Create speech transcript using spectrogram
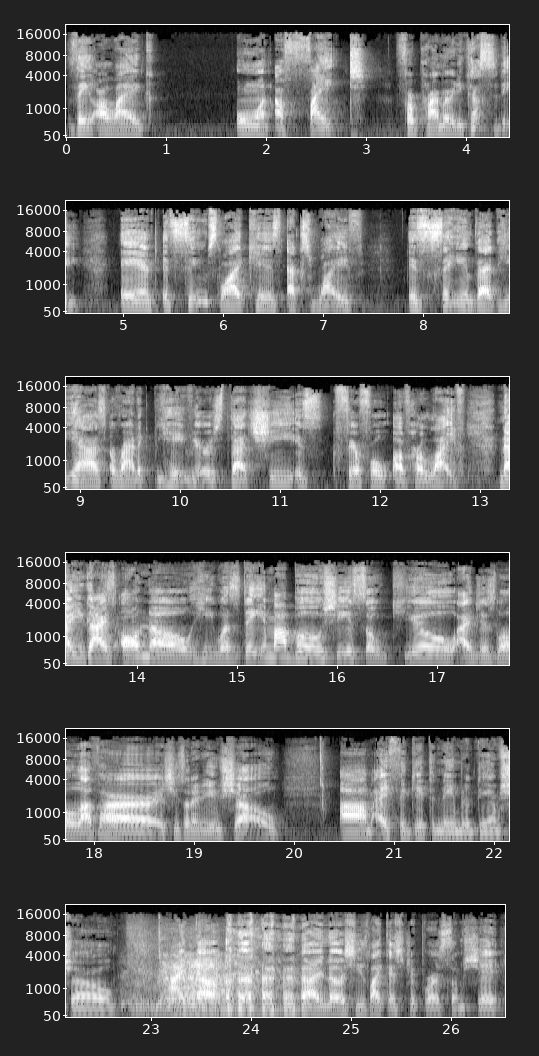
they are like on a fight for primary custody. And it seems like his ex wife is saying that he has erratic behaviors, that she is fearful of her life. Now, you guys all know he was dating my boo. She is so cute. I just love her. And she's on a new show. Um, I forget the name of the damn show. I know, I know she's like a stripper or some shit.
